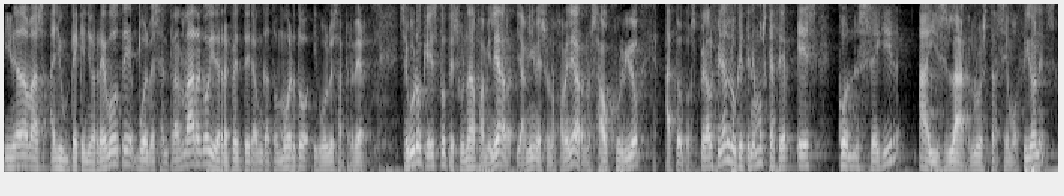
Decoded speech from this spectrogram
Y nada más, hay un pequeño rebote, vuelves a entrar largo y de repente era un gato muerto y vuelves a perder. Seguro que esto te suena familiar y a mí me suena familiar, nos ha ocurrido a todos. Pero al final lo que tenemos que hacer es conseguir aislar nuestras emociones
